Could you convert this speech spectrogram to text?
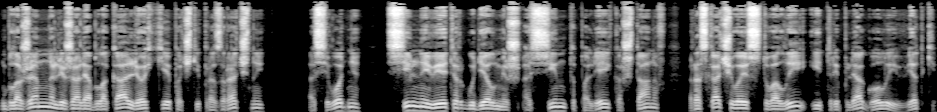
блаженно лежали облака, легкие, почти прозрачные, а сегодня сильный ветер гудел меж осин, тополей, каштанов, раскачивая стволы и трепля голые ветки.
